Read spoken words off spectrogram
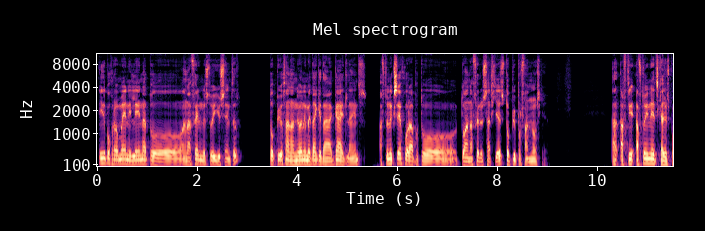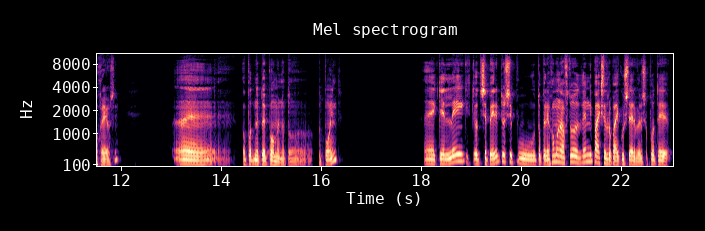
είναι υποχρεωμένοι λέει να το αναφέρουν στο EU Center, το οποίο θα ανανεώνει μετά και τα guidelines. Αυτό είναι ξέχωρα από το, το αναφέρω στις αρχές, το οποίο προφανώς και αυτή, αυτό είναι έτσι κι αλλιώς υποχρέωση. Ε, οπότε είναι το επόμενο το, το point. Ε, και λέει ότι σε περίπτωση που το περιεχόμενο αυτό δεν υπάρχει σε ευρωπαϊκούς σερβέρες οπότε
